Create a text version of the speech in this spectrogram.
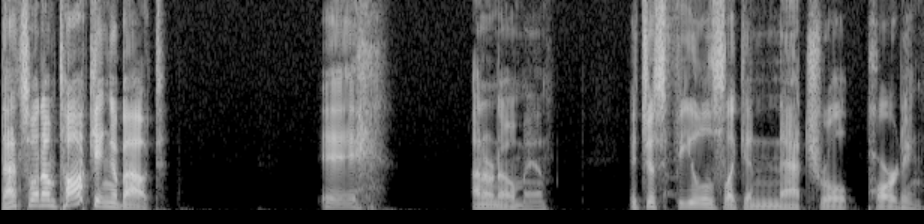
That's what I'm talking about. Eh, I don't know, man. It just feels like a natural parting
